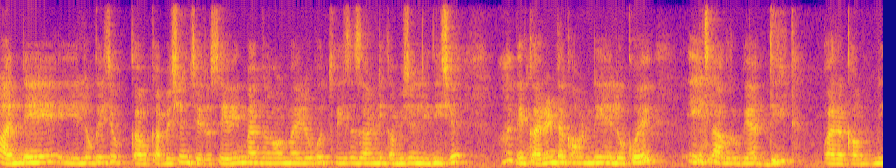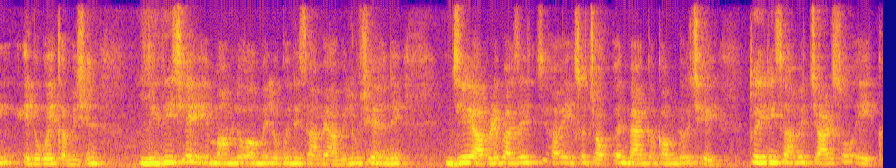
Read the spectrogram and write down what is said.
અને એ લોકોએ જો કમિશન છે તો સેવિંગ બેંક અકાઉન્ટમાં એ લોકો ત્રીસ હજારની કમિશન લીધી છે અને કરંટ અકાઉન્ટની એ લોકોએ એક લાખ રૂપિયા દીઠ પર અકાઉન્ટની એ લોકોએ કમિશન લીધી છે. એ મામલો અમે લોકોની સામે આવેલું છે અને જે આપણી પાસે એકસો ચોપન બેંક અકાઉન્ટો છે તો એની સામે ચારસો એક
